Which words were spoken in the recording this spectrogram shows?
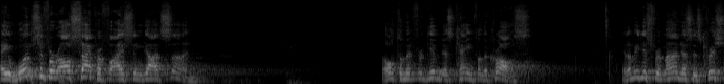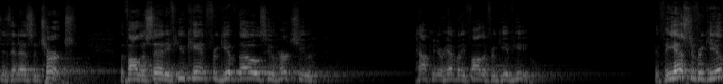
a once and for all sacrifice in God's Son. Ultimate forgiveness came from the cross. And let me just remind us as Christians and as a church the Father said, if you can't forgive those who hurt you, how can your Heavenly Father forgive you? If He has to forgive,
